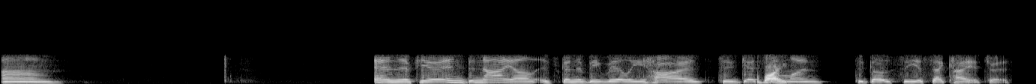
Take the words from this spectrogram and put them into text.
Um, and if you're in denial, it's going to be really hard to get Right. someone to go see a psychiatrist.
